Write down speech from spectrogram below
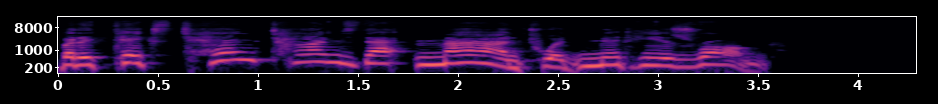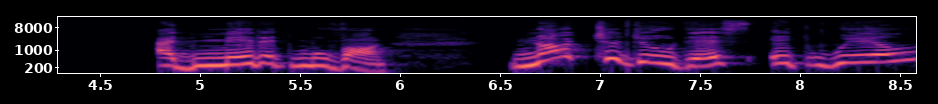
But it takes 10 times that man to admit he is wrong. Admit it, move on. Not to do this, it will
